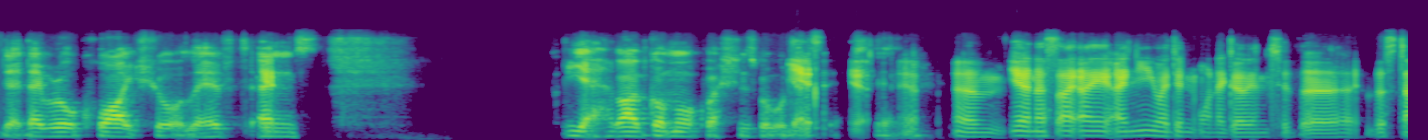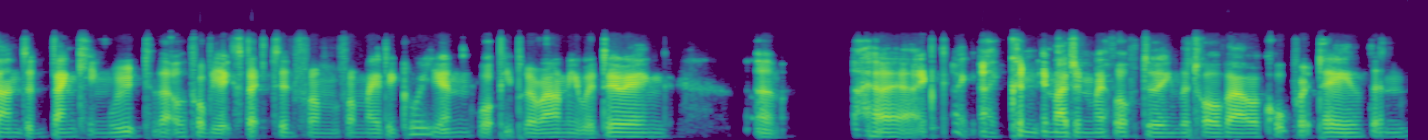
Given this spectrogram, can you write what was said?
they, they were all quite short lived. And yeah, I've got more questions, but we'll get yeah, yeah, yeah, yeah. Um, yeah, no, so I, I knew I didn't want to go into the the standard banking route that was probably expected from from my degree and what people around me were doing. Um, I, I, I couldn't imagine myself doing the 12 hour corporate days and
